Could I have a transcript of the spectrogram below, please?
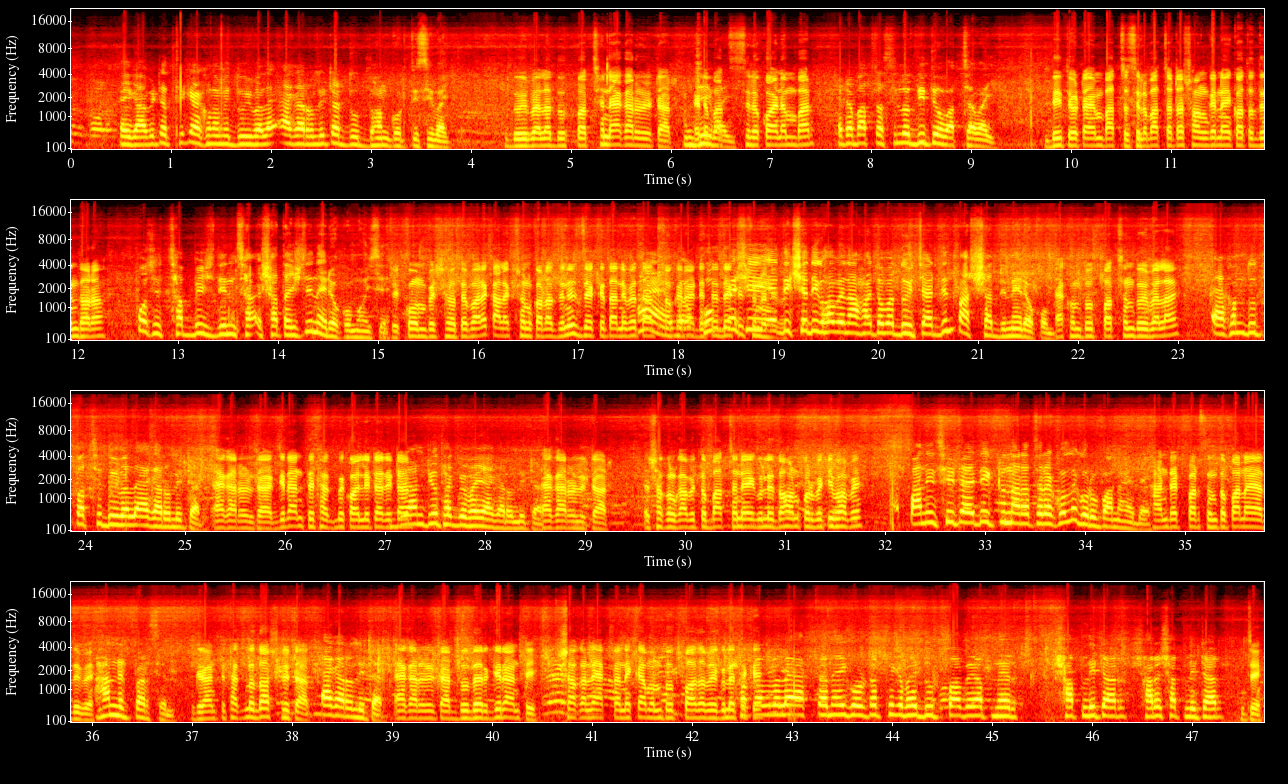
এই গাবিটার থেকে এখন আমি দুই বেলা এগারো লিটার দুধ দহন করতেছি ভাই। দুই বেলা দুধ পাচ্ছেন এগারো লিটার। এটা ভাই। বাচ্চা ছিল কয় নাম্বার? এটা বাচ্চা ছিল দ্বিতীয় বাচ্চা ভাই। দ্বিতীয় টাইম বাচ্চা ছিল। বাচ্চাটা সঙ্গে নাই কতদিন ধরা? পঁচিশ ছাব্বিশ দিন সাতাশ দিন এরকম হয়েছে। কম বেশি হতে পারে কালেকশন করা জিনিস যে ক্রেতা নেবে তার হ্যাঁ, চোখের আইডিতে দেখে বেশি শুনে এদিক সেদিক হবে না হয়তো বা দুই চার দিন পাঁচ সাত দিন এরকম। এখন দুধ পাচ্ছেন দুই বেলায়? এখন দুধ পাচ্ছি দুই বেলা এগারো লিটার। এগারো লিটার। গ্যারান্টি থাকবে কয় লিটার এটা? গ্যারান্টিও থাকবে ভাই এগারো লিটার। এগারো লিটার। সকল গাভী তো বাচ্চা নেই এগুলি দহন করবে কীভাবে? পানি ছিটাই দিয়ে একটু নাড়াচাড়া করলে গরু পানায় দেয়। হান্ড্রেড পার্সেন্ট তো পানায়া দিবে। Hundred percent. গ্যারান্টি থাকল দশ লিটার। এগারো লিটার। এগারো লিটার দুধের গ্যারান্টি। সকালে এক টানে কেমন দুধ পাওয়া যাবে এগুলো থেকে? সকালবেলা একটা নেই গরুটার থেকে ভাই দুধ পাবে আপনার সাত লিটার সাড়ে সাত লিটার। জি।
